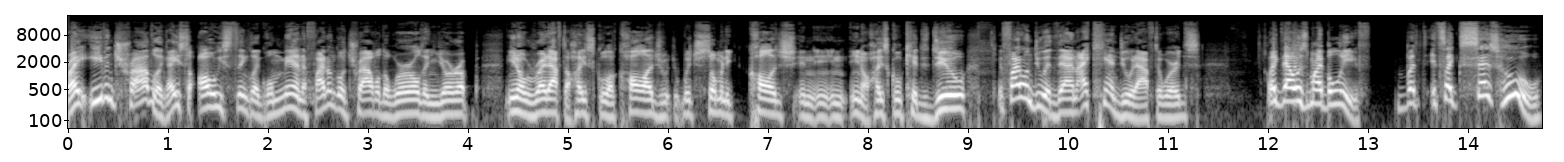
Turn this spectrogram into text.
Right? Even traveling, I used to always think like, well, man, if I don't go travel the world in Europe, you know, right after high school or college, which, which so many college and, and, you know high school kids do, if I don't do it then, I can't do it afterwards. Like that was my belief. But it's like, says who?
